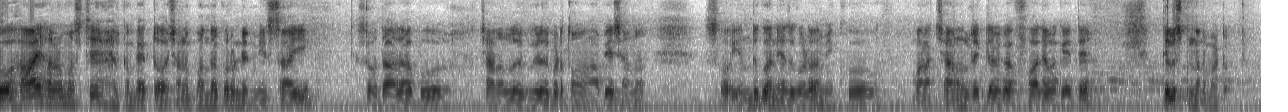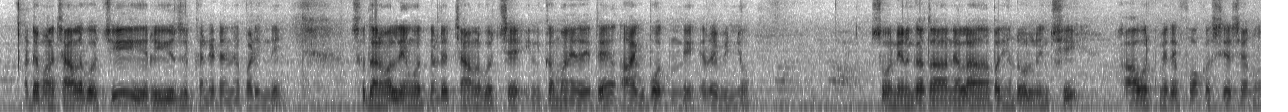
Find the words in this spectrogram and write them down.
సో హాయ్ హలో నమస్తే. Welcome back to our channel బందకరు నేను మీ సాయి. సో దాదాపు ఛానల్లో వీడియో పెడతాం ఆపేశాను. సో ఎందుకు అనేది కూడా మీకు మన ఛానల్ రెగ్యులర్గా ఫాలో అయితే తెలుస్తుందన్నమాట. అంటే మన ఛానల్కి వచ్చి రీయూజ్ కంటెంట్ అనేది పడింది. సో దానివల్ల ఏమవుతుందంటే ఛానల్కి వచ్చే ఇన్కమ్ అనేది అయితే ఆగిపోతుంది రెవెన్యూ సో నేను గత నెల పదిహేను రోజుల నుంచి ఆ వర్క్ మీదే ఫోకస్ చేశాను.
